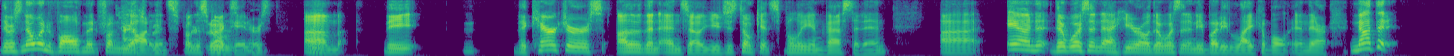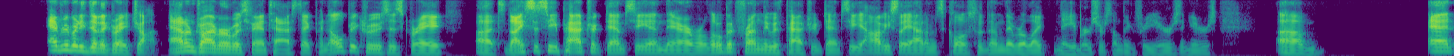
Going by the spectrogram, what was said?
there was no involvement from the audience from the spectators. Um the the characters other than enzo you just don't get fully invested in. Uh and there wasn't a hero there wasn't anybody likable in there. Not that everybody did a great job adam driver was fantastic penelope cruz is great uh, it's nice to see Patrick Dempsey in there. We're a little bit friendly with Patrick Dempsey. Obviously, Adam's close with them. They were like neighbors or something for years and years. Um, and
